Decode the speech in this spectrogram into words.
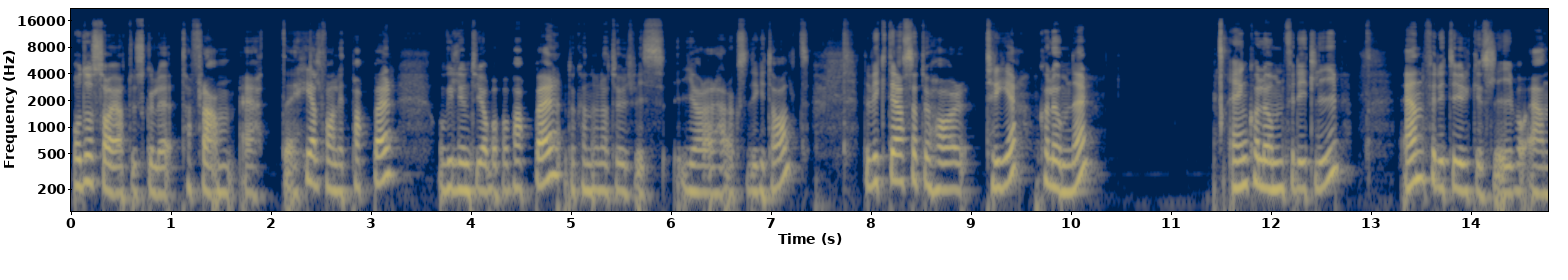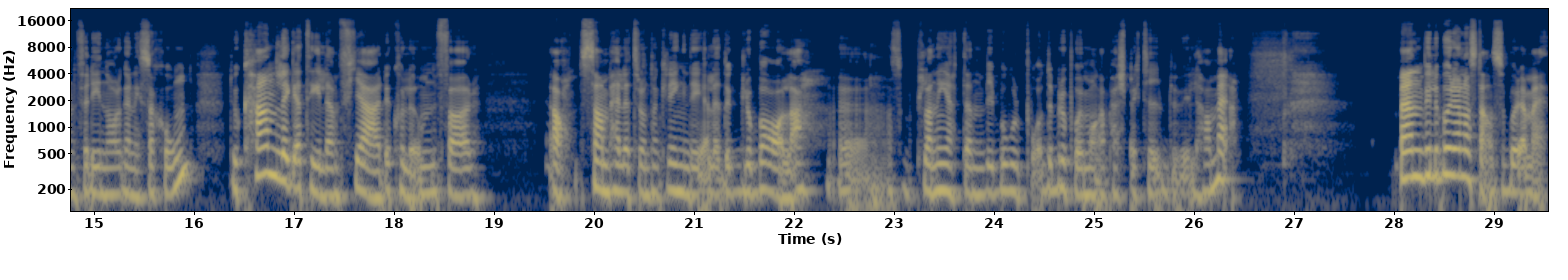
Och då sa jag att du skulle ta fram ett eh, helt vanligt papper och vill du inte jobba på papper då kan du naturligtvis göra det här också digitalt. Det viktigaste är att du har tre kolumner. En kolumn för ditt liv, en för ditt yrkesliv och en för din organisation. Du kan lägga till en fjärde kolumn för ja, samhället runt omkring det eller det globala, eh, alltså planeten vi bor på. Det beror på hur många perspektiv du vill ha med. Men vill du börja någonstans så börja med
